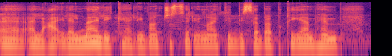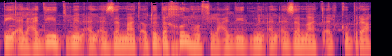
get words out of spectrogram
العائلة المالكة لمانشستر يونايتد بسبب قيامهم بالعديد من الأزمات أو تدخلهم في العديد من الأزمات الكبرى.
